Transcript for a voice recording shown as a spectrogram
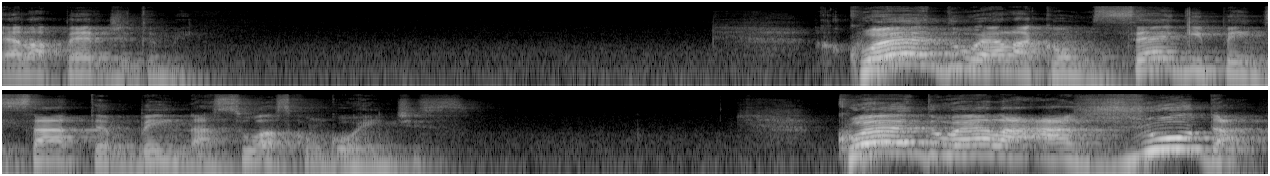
ela perde também. Quando ela consegue pensar também nas suas concorrentes, quando ela ajuda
